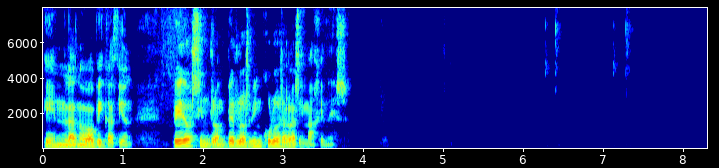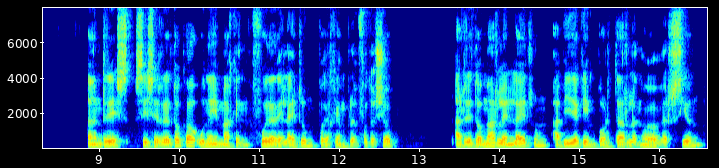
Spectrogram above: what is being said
en la nueva ubicación, pero sin romper los vínculos a las imágenes. Andrés, si se retoca una imagen fuera de Lightroom, por ejemplo en Photoshop, al retomarla en Lightroom habría que importar la nueva versión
